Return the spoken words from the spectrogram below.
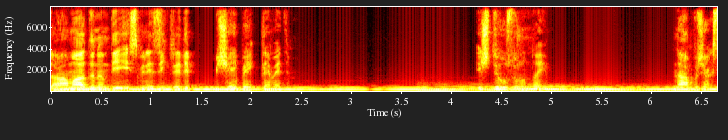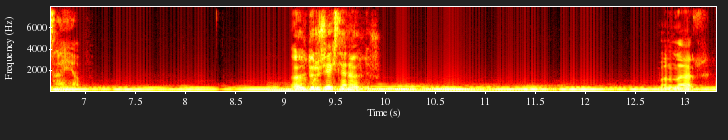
Damadınım diye ismini zikredip bir şey beklemedim. İşte huzurundayım. Ne yapacaksan yap. Öldüreceksen öldür. Bunlar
